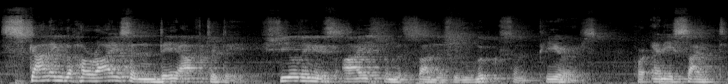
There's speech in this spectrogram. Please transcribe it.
scanning the horizon day after day, shielding his eyes from the sun as he looks and peers for any sight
